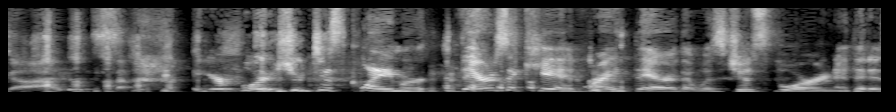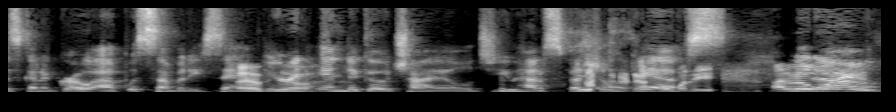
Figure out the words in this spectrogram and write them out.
god! Your poor There's your disclaimer. There's a kid right there that was just born that is going to grow up with somebody saying, "You're so. an indigo child. You have special I gifts." He, I don't know, know, what he is.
